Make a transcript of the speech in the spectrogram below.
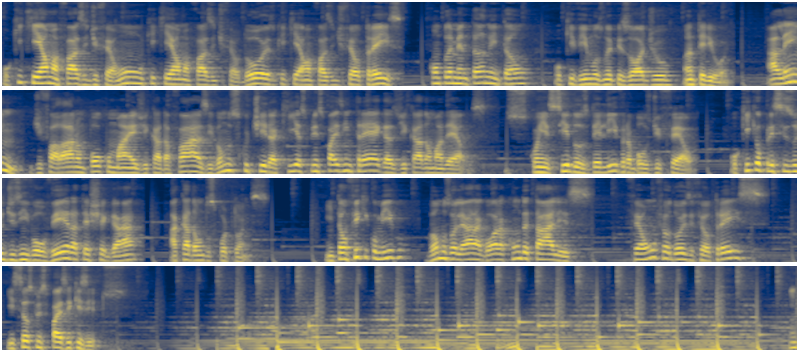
O que, que é uma fase de FEL 1, o que, que é uma fase de FEL 2, o que, que é uma fase de FEL 3, complementando então o que vimos no episódio anterior. Além de falar um pouco mais de cada fase, vamos discutir aqui as principais entregas de cada uma delas, os conhecidos deliverables de FEL. O que, que eu preciso desenvolver até chegar a cada um dos portões. Então fique comigo, vamos olhar agora com detalhes FEL 1, FEL 2 e FEL 3 e seus principais requisitos.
